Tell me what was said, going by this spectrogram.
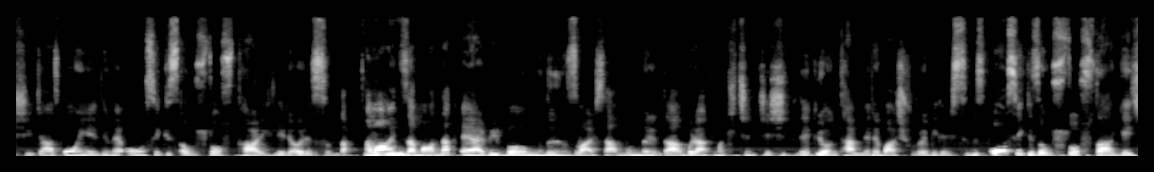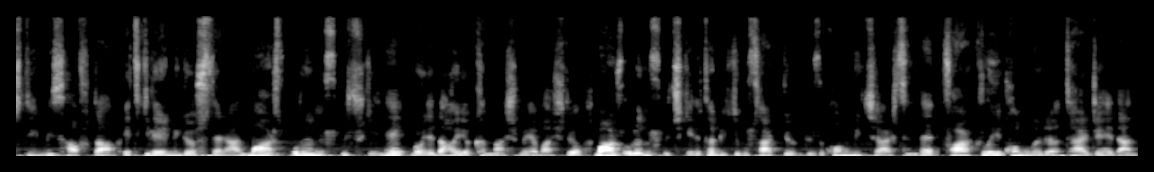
yaşayacağız. 17 ve 18 Ağustos tarihleri arasında. Ama aynı zamanda eğer bir bağımlılığınız varsa bunları da bırakmak için çeşitli yöntemlere başvurabilirsiniz. 18 Ağustos'ta geçtiğimiz hafta etkilerini gösteren Mars-Uranüs üçgeni böyle daha yakınlaşmaya başlıyor. Mars-Uranüs üçgeni tabii ki bu sert gökyüzü konumu içerisinde farklı konuları tercih eden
